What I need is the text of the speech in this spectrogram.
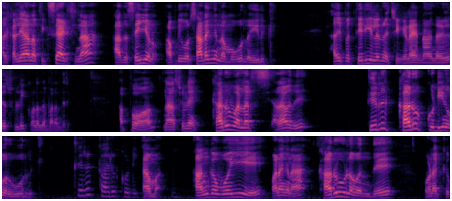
அது கல்யாணம் ஃபிக்ஸ் ஆயிடுச்சுன்னா அதை செய்யணும். அப்படி ஒரு சடங்கு நம்ம ஊரில் இருக்குது அது இப்போ தெரியலன்னு வச்சுக்கலேன் நான் நிறைய சொல்லி குழந்தை பிறந்திருக்கு. அப்போது நான் சொல்லேன் கருவளர்ச்சி அதாவது திருக்கருக்குடின்னு ஒரு ஊர் இருக்குது திருக்கருக்குடி ஆமாம் அங்கே போய் வணங்கினா கருவில் வந்து உனக்கு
